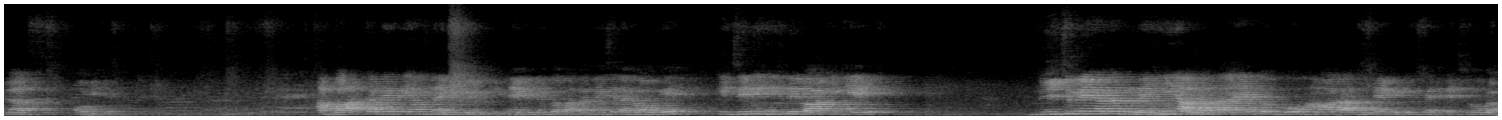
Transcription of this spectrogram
प्लस ओबीजे अब बात कर लेते हैं हम नेगेटिव की। नेगेटिव का पता कैसे लगाओगे कि जिन हिंदी वाक्य के बीच में अगर नहीं आ जाता है तो वो हमारा नेगेटिव सेंटेंस होगा।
